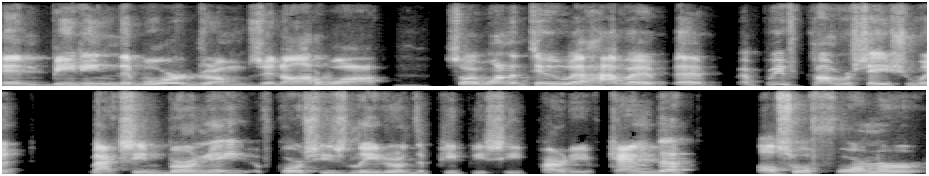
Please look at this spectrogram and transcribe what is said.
and beating the war drums in Ottawa. So I wanted to have a, a, a, brief conversation with Maxime Bernier. Of course, he's leader of the PPC Party of Canada, also a former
